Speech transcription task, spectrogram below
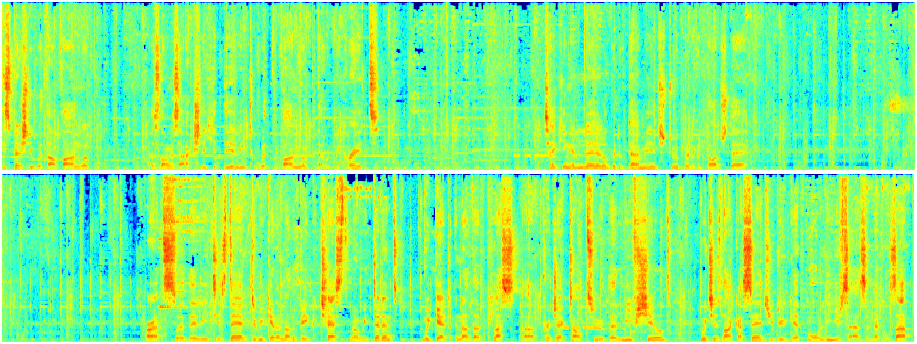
Especially with our Vine Whip. As long as I actually hit the elite with the Vine Whip, that would be great. Taking a little bit of damage, do a bit of a dodge there. Alright, so the elite is dead. Do we get another big chest? No, we didn't. We get another plus uh, projectile to the leaf shield, which is like I said, you do get more leaves as it levels up,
